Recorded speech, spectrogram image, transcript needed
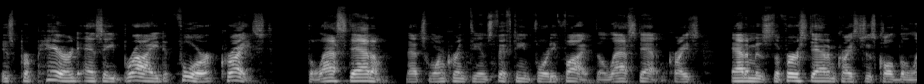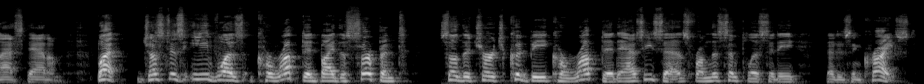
is prepared as a bride for Christ. The last Adam. That's 1 Corinthians 15:45. The last Adam. Christ Adam is the first Adam, Christ is called the last Adam. But just as Eve was corrupted by the serpent, so the church could be corrupted, as he says, from the simplicity that is in Christ.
